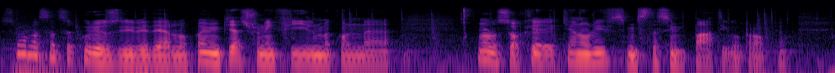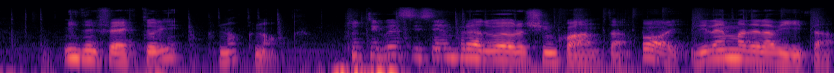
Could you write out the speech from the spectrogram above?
sono abbastanza curioso di vederlo. Poi mi piacciono i film con... non lo so, Keanu Reeves mi sta simpatico proprio. Midnight Factory, Knock Knock. Tutti questi sempre a 2,50€. Poi, dilemma della vita.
